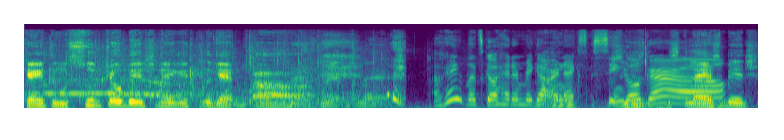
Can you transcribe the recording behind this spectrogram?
Came through and swooped your bitch, nigga. Look at him. Oh. Okay, let's go ahead and bring out our Uh-oh. next single this- girl. This the last bitch.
